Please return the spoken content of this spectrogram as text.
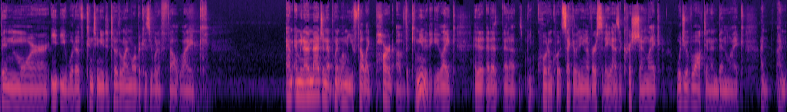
been more, you, you would have continued to toe the line more because you would have felt like, I, I mean, I imagine at Point Loma you felt like part of the community, like at a, at a, at a you know, quote unquote secular university as a Christian, like, would you have walked in and been like, I'm, I'm,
